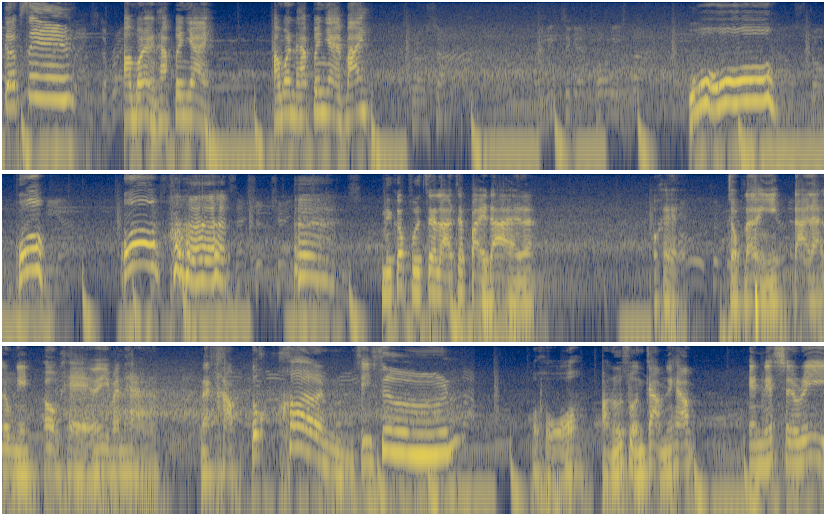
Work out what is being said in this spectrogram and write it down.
เกือบสี่เอาบอลแห่งทัพเป็นใหญ่ เอาบอลทัพเป็นใหญ่ไปโอ้โหโอ้โอ้ นี่ก็ฟุตเซลาจะไปได้แล้วโอเค จบแล้วอย่างนี้ได้แล้วลูกนี้ โอเค ไม่มีปัญหานะครับ ทุกคนสี่ศูนย์โอ้โหฝั่งนู้นสวนกลับนะครับเอนเนสเซอรี่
